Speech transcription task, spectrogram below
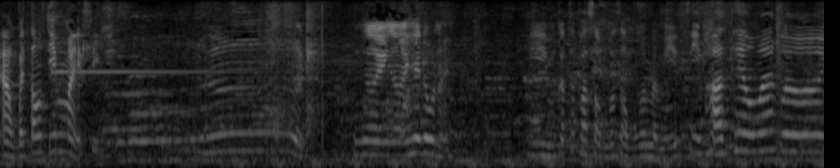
อ้าวไปต้องจิ้มใหม่สิเงยเงยให้ดูหน่อยนี่มันก็จะผสมผสมกันแบบนี้สีพาสเทลมากเลย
